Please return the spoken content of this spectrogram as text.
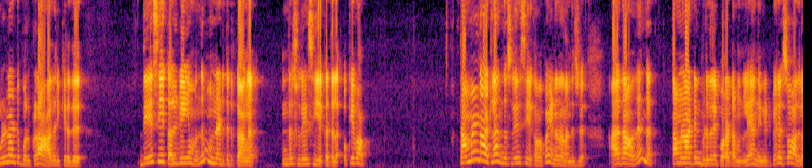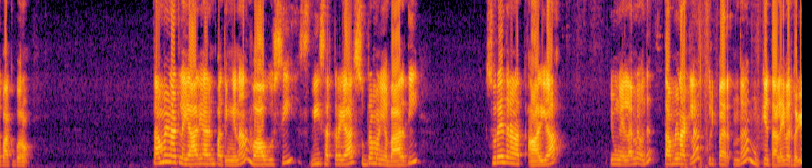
உள்நாட்டு பொருட்களை ஆதரிக்கிறது. தேசிய கல்வியையும் வந்து முன்னெடுத்துட்டு இருக்காங்க இந்த சுதேசி இயக்கத்தில். ஓகேவா தமிழ்நாட்டில் அந்த சுதேசி இயக்கம் அப்போ என்ன நடந்துச்சு? அதுதான் வந்து இந்த தமிழ்நாட்டின் விடுதலை போராட்டம் இல்லையா அந்த எட்டு பேர் ஸோ அதில் பார்க்க போகிறோம் தமிழ்நாட்டில் யார் யாருன்னு பார்த்தீங்கன்னா வஉசி வி. சர்க்கரையார் சுப்பிரமணிய பாரதி சுரேந்திரநாத் ஆர்யா இவங்க எல்லாமே வந்து தமிழ்நாட்டில் குறிப்பாக இருந்த முக்கிய தலைவர்கள்.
